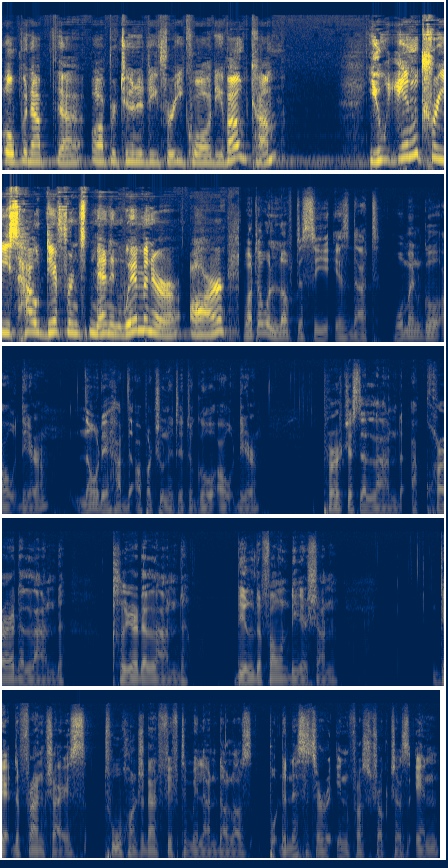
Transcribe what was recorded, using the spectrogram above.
open up the opportunity for equality of outcome, you increase how different men and women are, are. What I would love to see is that women go out there, now they have the opportunity to go out there, purchase the land, acquire the land, clear the land, build the foundation, get the franchise, $250 million, put the necessary infrastructures in,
